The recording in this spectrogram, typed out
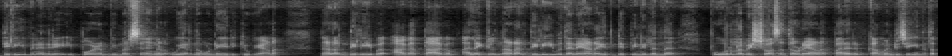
ദിലീപിനെതിരെ ഇപ്പോഴും വിമർശനങ്ങൾ ഉയർന്നുകൊണ്ടേയിരിക്കുകയാണ്. നടൻ ദിലീപ് അകത്താകും അല്ലെങ്കിൽ നടൻ ദിലീപ് തന്നെയാണ് ഇതിന്റെ പിന്നിലെന്ന് പൂർണ വിശ്വാസത്തോടെയാണ് പലരും കമന്റ് ചെയ്യുന്നത്.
